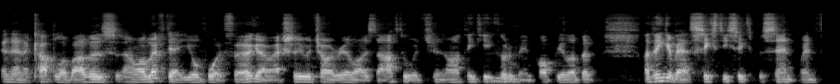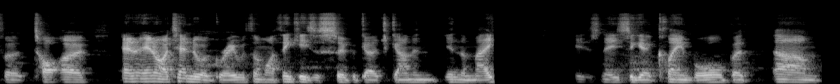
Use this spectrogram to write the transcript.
and then a couple of others. Uh, I left out your boy Fergo actually, which I realised afterwards, and I think he could have mm. been popular. But I think about 66% went for Toto, and, and I tend to agree with them. I think he's a super coach gun in in the make. He just needs to get clean ball, but um,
